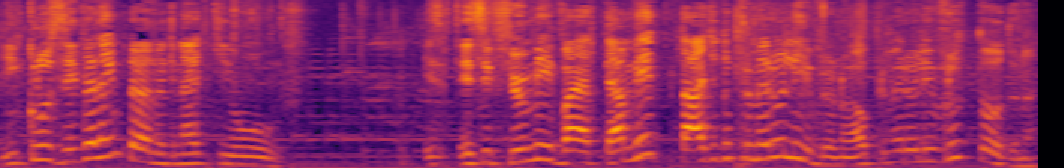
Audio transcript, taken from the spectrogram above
Inclusive, lembrando que, né, que o... es- Esse filme vai até a metade do primeiro livro, não é o primeiro livro todo, né?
